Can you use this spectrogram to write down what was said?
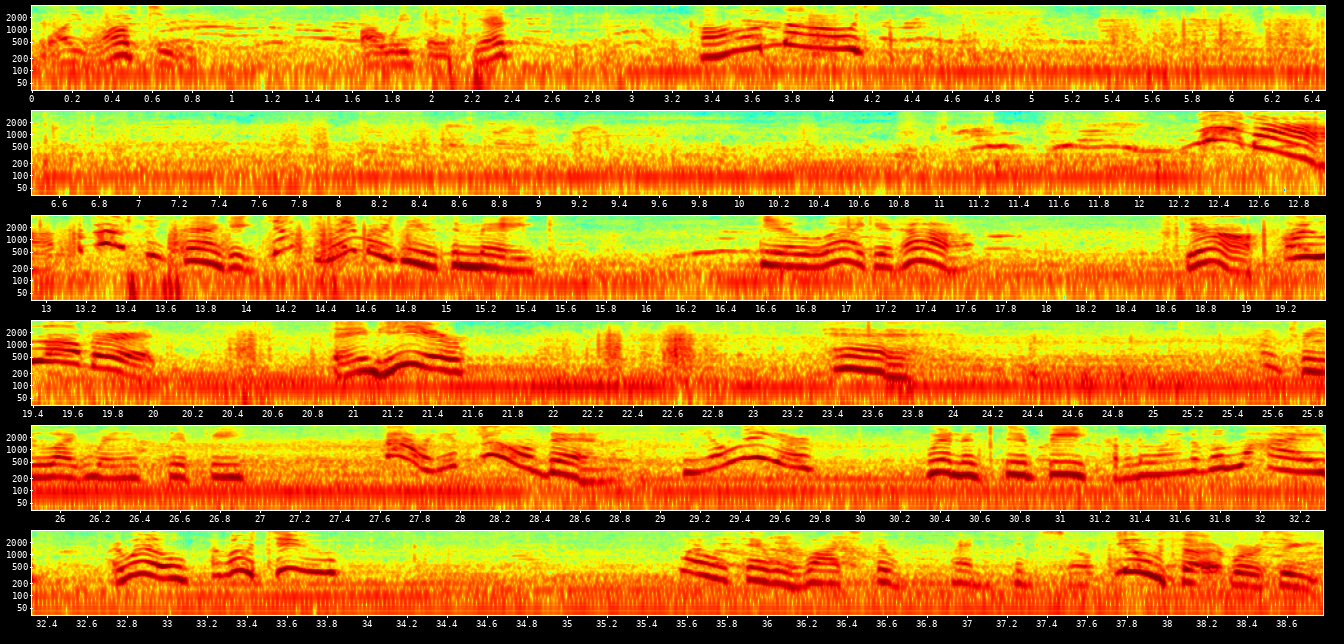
What are you up to? Are we finished yet? Almost. Voila! A Mercy's pancake, way Mercy used to make. You like it, huh? Yeah, I love it. Same here. I truly like Ren and. Well, I guess y'all then. See you later. Ren and Stimpy, have a wonderful life. I will. I will too. Well, we say we watch the Ren show. You start, Mercy.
